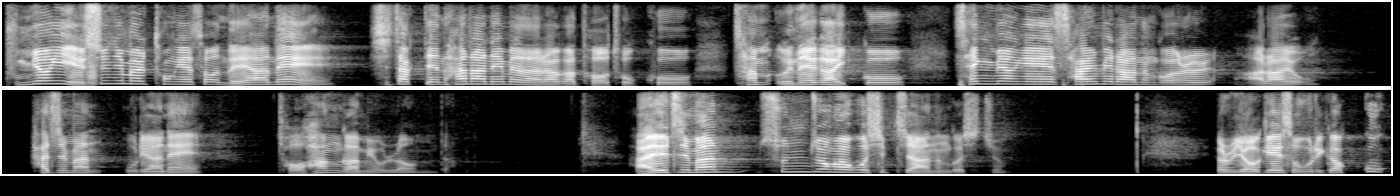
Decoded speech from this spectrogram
분명히 예수님을 통해서 내 안에 시작된 하나님의 나라가 더 좋고 참 은혜가 있고 생명의 삶이라는 걸 알아요. 하지만 우리 안에 저항감이 올라옵니다. 알지만 순종하고 싶지 않은 것이죠. 여러분 여기에서 우리가 꼭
